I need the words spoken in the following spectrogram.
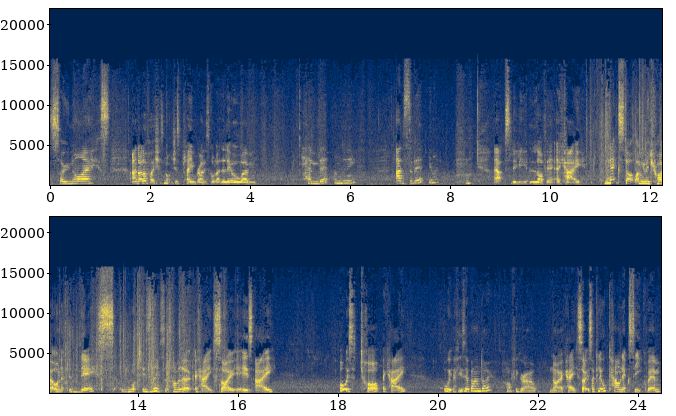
So nice. And I love how it's not just plain brown, it's got like the little um, hem bit underneath. Adds a bit, you know. Absolutely love it. Okay, next up I'm going to try on this. What is this? Let's have a look. Okay, so it is a... Oh, it's a top. Okay. Oh, is it a bandeau? I can't figure it out. No, okay. So it's like a little cow neck sequin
